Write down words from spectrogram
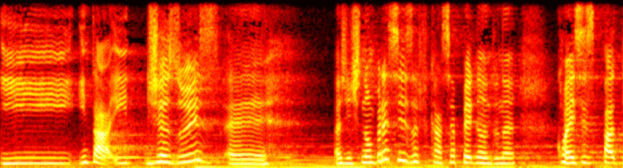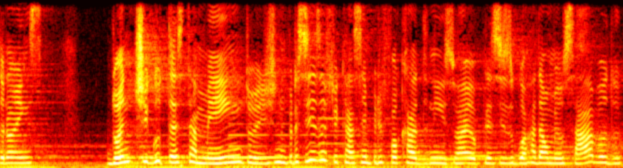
E, e tá, e Jesus, é, a gente não precisa ficar se apegando, né, com esses padrões do Antigo Testamento. A gente não precisa ficar sempre focado nisso. Ah, eu preciso guardar o meu sábado,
